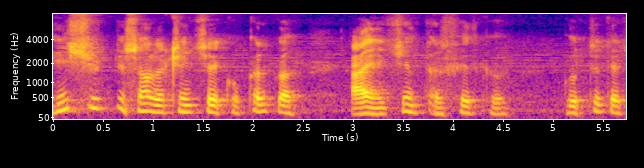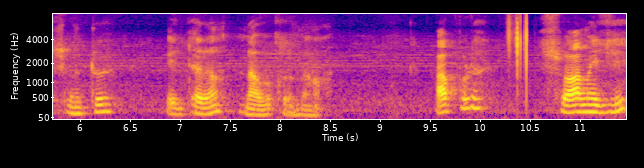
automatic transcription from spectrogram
ఇన్స్టిట్యూట్ని సంరక్షించే కుక్కలకు ఆయన ఇచ్చిన తర్ఫీదుకు గుర్తు తెచ్చుకుంటూ ఇద్దరం నవ్వుకున్నాం. అప్పుడు స్వామీజీ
